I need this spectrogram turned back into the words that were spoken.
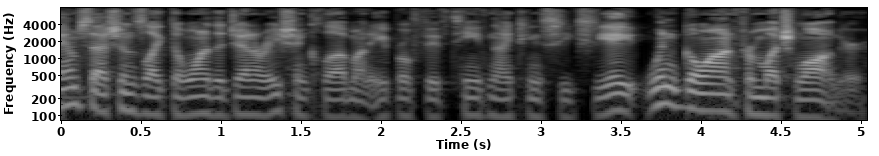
Jam sessions like the one at the Generation Club on April 15, 1968 wouldn't go on for much longer.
